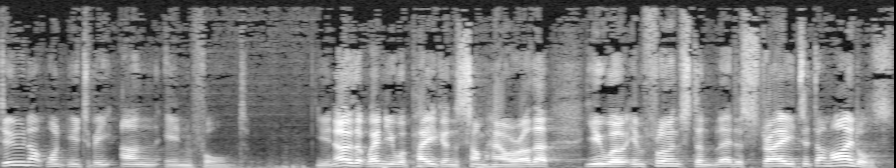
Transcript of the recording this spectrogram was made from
do not want you to be uninformed. You know that when you were pagans somehow or other, you were influenced and led astray to dumb idols.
